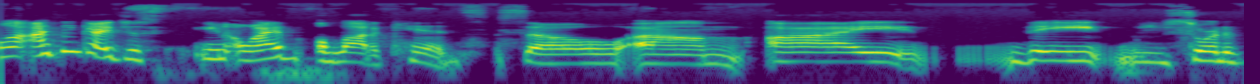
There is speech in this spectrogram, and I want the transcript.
Well, I think I just, you know, I have a lot of kids. So, um, I, they sort of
